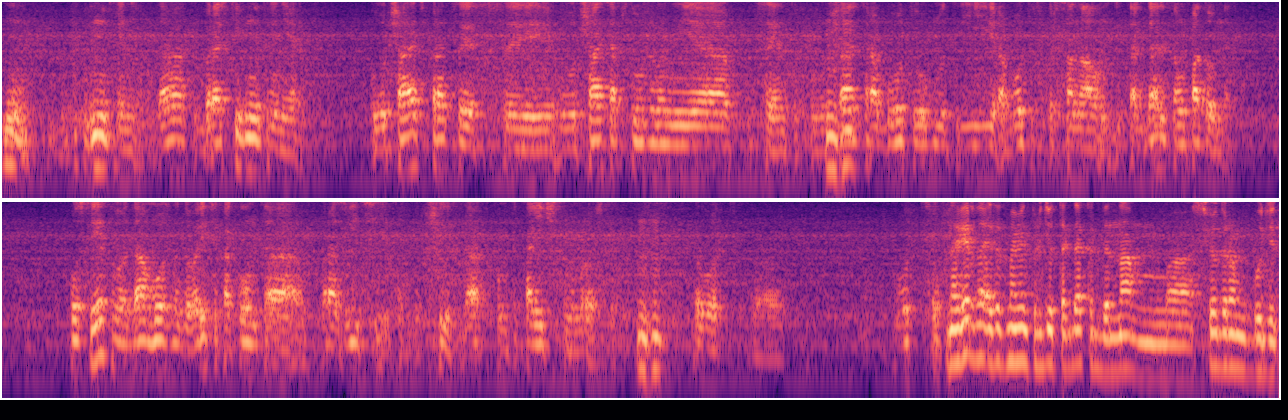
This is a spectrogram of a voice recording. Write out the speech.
ну, внутренне, да, как бы расти внутренне, улучшать процессы, улучшать обслуживание пациентов, улучшать работу внутри, работу с персоналом и так далее и тому подобное. После этого, да, можно говорить о каком-то развитии, как бы вширь, да, каком-то количественном росте. Мгм. Вот. э, Вот, собственно. Наверное, этот момент придет тогда, когда нам э, с Федором будет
